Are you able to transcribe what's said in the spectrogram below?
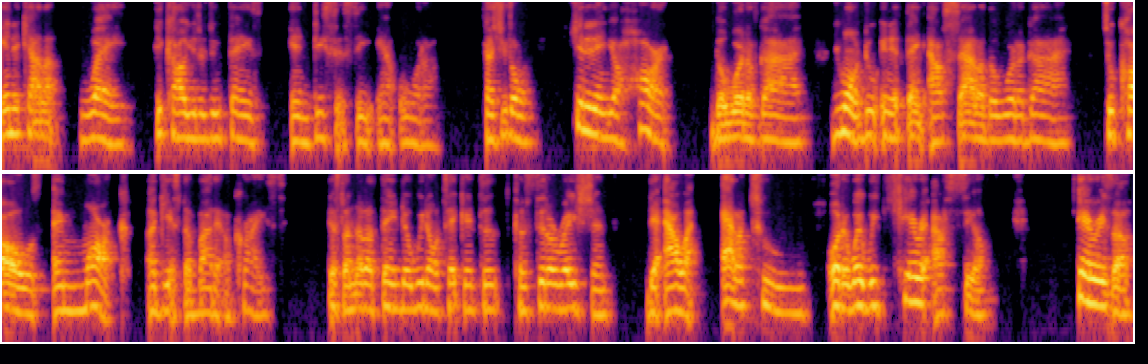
any kind of way. He called you to do things in decency and order. Because you don't get it in your heart, the word of God. You won't do anything outside of the word of God to cause a mark against the body of Christ. That's another thing that we don't take into consideration that our attitude or the way we carry ourselves carries a,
